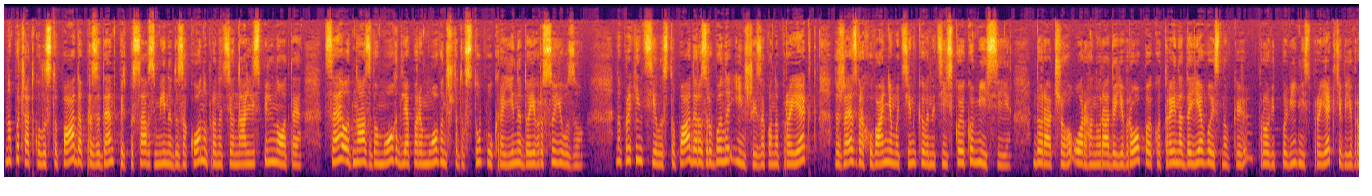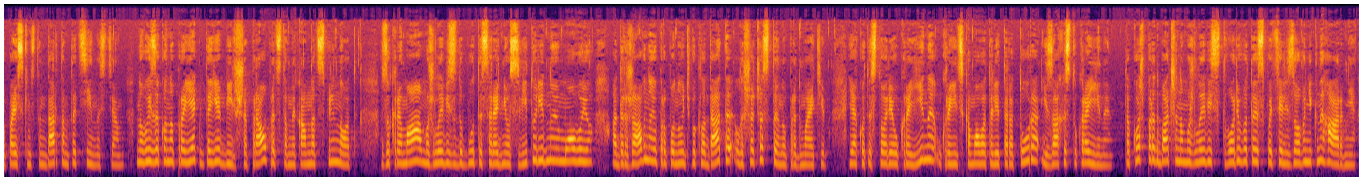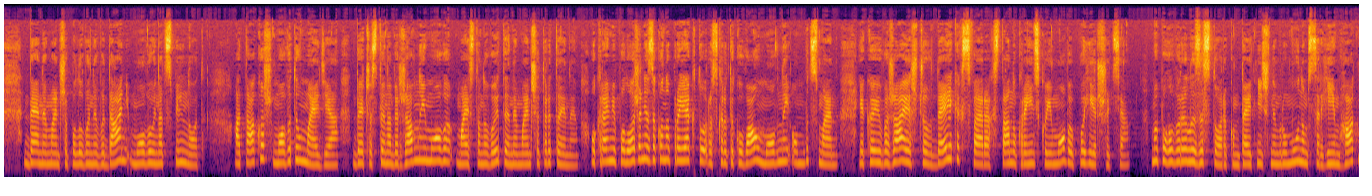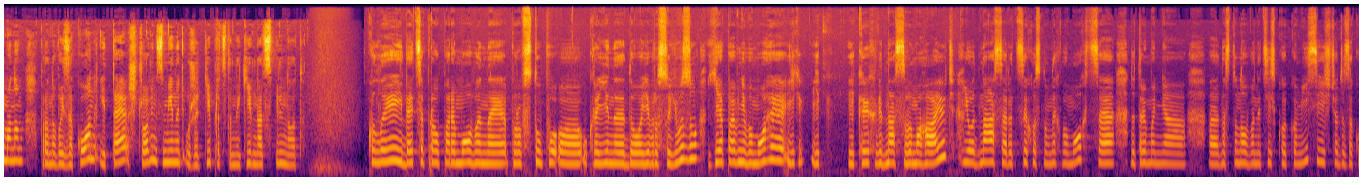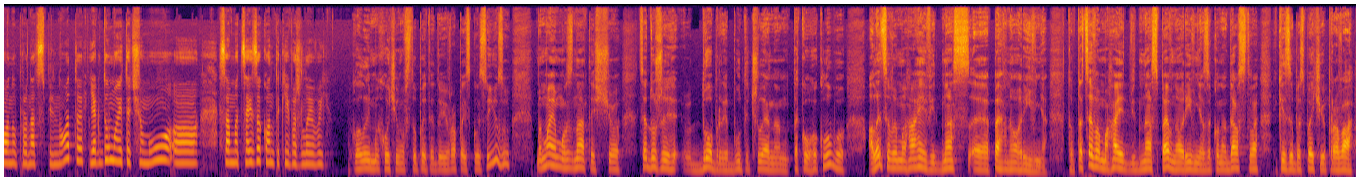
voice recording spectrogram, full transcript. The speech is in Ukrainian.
На початку листопада президент підписав зміни до закону про національні спільноти. Це одна з вимог для перемовин щодо вступу України до Євросоюзу. Наприкінці листопада розробили інший законопроєкт вже з врахуванням оцінки Венеційської комісії, дорадчого органу Ради Європи, котрий надає висновки про відповідність проєктів європейським стандартам та цінностям. Новий законопроєкт дає більше прав представникам нацспільнот, зокрема, можливість здобути середню освіту рідною мовою, а державною пропонують викладати лише частину предметів, як от історія України, українська мова та література і захист України. Також передбачена можливість створювати спеціалізовані книгарні, де не менше половини видань мовою нацспільнот. А також мовити в медіа, де частина державної мови має становити не менше третини. Окремі положення законопроєкту розкритикував мовний омбудсмен, який вважає, що в деяких сферах стан української мови погіршиться. Ми поговорили з істориком та етнічним румуном Сергієм Гакманом про новий закон і те, що він змінить у житті представників нацспільнот. Коли йдеться про перемовини про вступ е, України до Євросоюзу, є певні вимоги, яких від нас вимагають. І одна серед цих основних вимог це дотримання е, настанов Венеційської комісії щодо закону про нацспільноти. Як думаєте, чому е, саме цей закон такий важливий? Коли ми хочемо вступити до Європейського Союзу, ми маємо знати, що це дуже добре бути членом такого клубу, але це вимагає від нас е, певного рівня. Тобто, це вимагає від нас певного рівня законодавства, який забезпечує права.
